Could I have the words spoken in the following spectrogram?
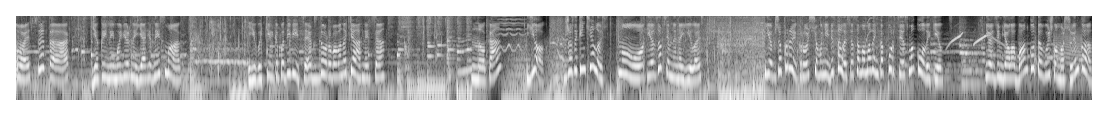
Ось це так. Який неймовірний ягідний смак. І ви тільки подивіться, як здорово воно тягнеться. Ну-ка, як? Вже закінчилось? Ну от, я зовсім не наїлась. Як же прикро, що мені дісталася сама маленька порція смаколиків. Я зім'яла банку та вийшла машинка.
